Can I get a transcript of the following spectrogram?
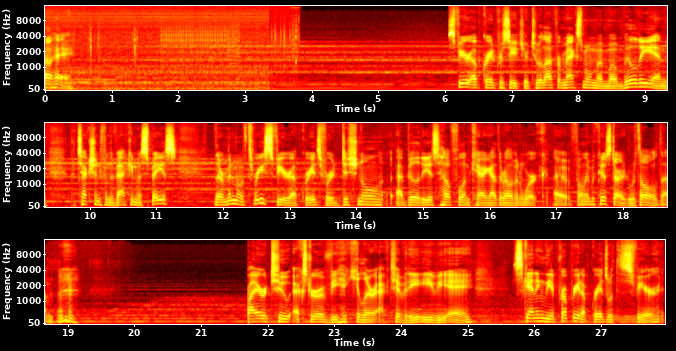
Oh, hey. Sphere upgrade procedure to allow for maximum mobility and protection from the vacuum of space. There are a minimum of three sphere upgrades for additional abilities helpful in carrying out the relevant work. Uh, if only we could have started with all of them. Prior to extravehicular activity, EVA, scanning the appropriate upgrades with the sphere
